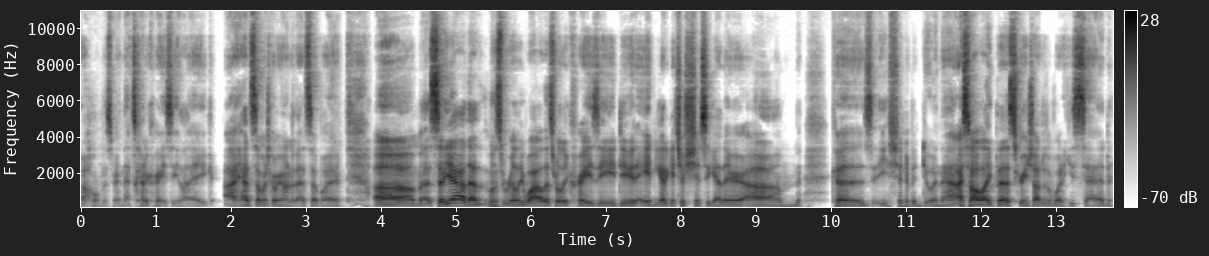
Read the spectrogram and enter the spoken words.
a homeless man. That's kind of crazy. Like I had so much going on at that subway. Um, so yeah, that was really wild. That's really crazy, dude. Aiden, you gotta get your shit together. Um, cause you shouldn't have been doing that. I saw like the screenshot of what he said.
